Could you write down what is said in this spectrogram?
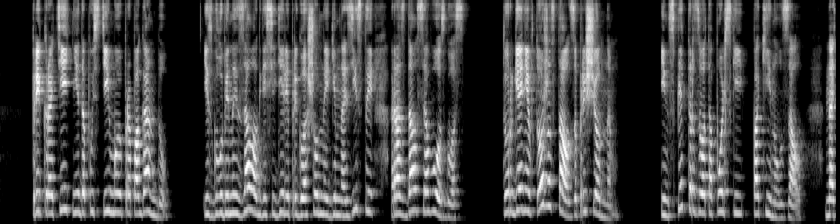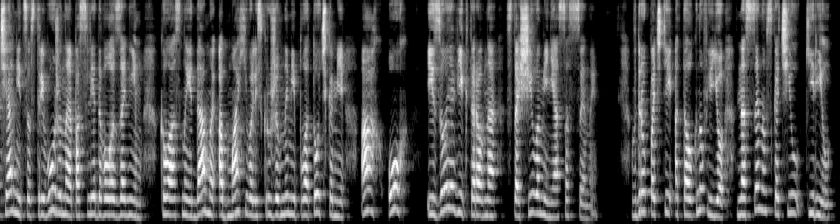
«Прекратить недопустимую пропаганду!» Из глубины зала, где сидели приглашенные гимназисты, раздался возглас. «Тургенев тоже стал запрещенным?» Инспектор Златопольский покинул зал. Начальница, встревоженная, последовала за ним. Классные дамы обмахивались кружевными платочками. «Ах, ох!» и Зоя Викторовна стащила меня со сцены. Вдруг, почти оттолкнув ее, на сцену вскочил Кирилл.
